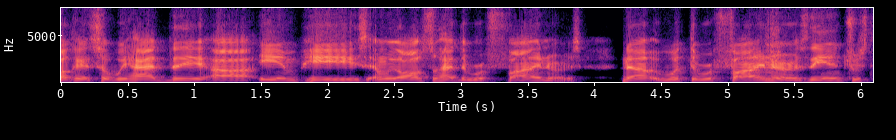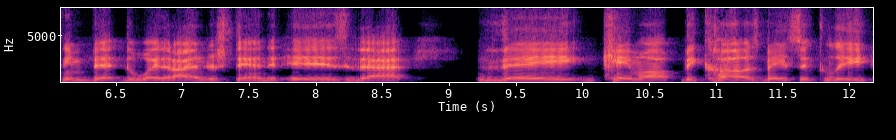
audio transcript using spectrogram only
Okay, so we had the uh, E&Ps and we also had the refiners. Now, with the refiners, the interesting bit, the way that I understand it, is that they came up because basically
